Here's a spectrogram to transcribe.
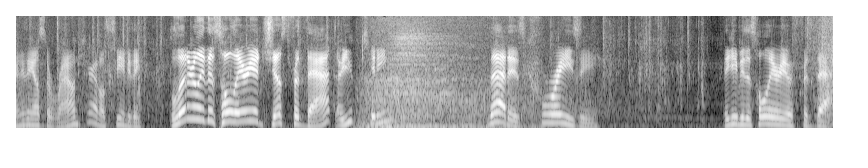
Anything else around here? I don't see anything. Literally this whole area just for that? Are you kidding? That is crazy. They gave me this whole area for that.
